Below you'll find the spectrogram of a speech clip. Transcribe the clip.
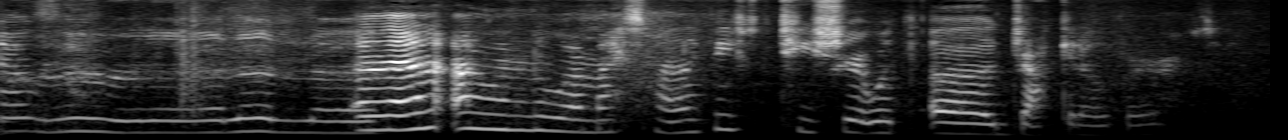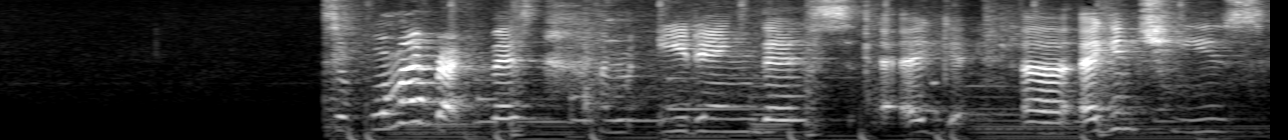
And then I wanted to wear my smiley face t-shirt with a jacket over. So for my breakfast, I'm eating this egg, uh, egg and cheese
